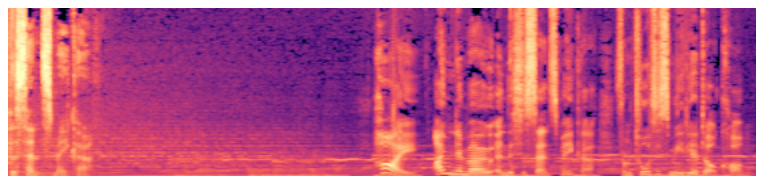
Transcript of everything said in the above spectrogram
The Sensemaker. Hi, I'm Nimo, and this is Sensemaker from tortoisemedia.com.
